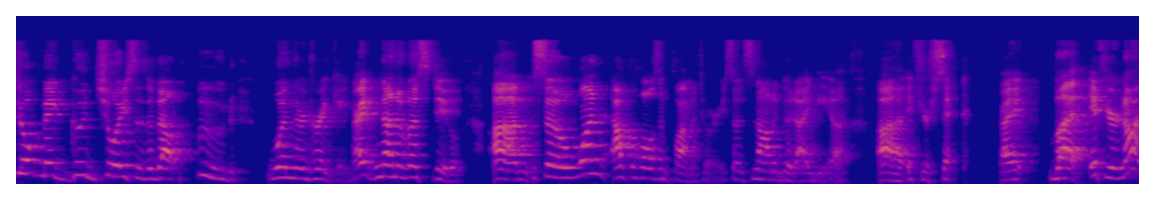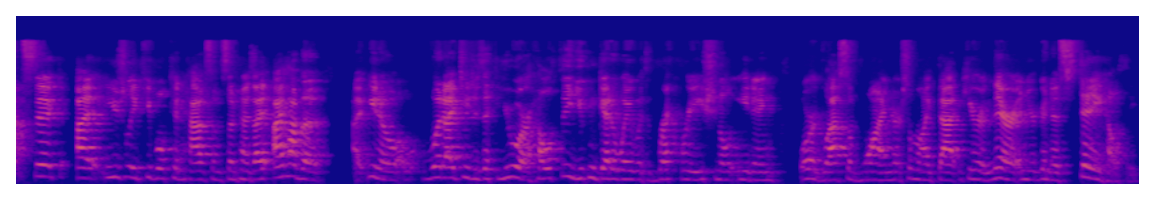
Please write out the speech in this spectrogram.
don't make good choices about food when they're drinking, right? None of us do. Um, so one, alcohol is inflammatory, so it's not a good idea uh, if you're sick, right? But if you're not sick, I, usually people can have some. Sometimes I, I have a, you know, what I teach is if you are healthy, you can get away with recreational eating or a glass of wine or something like that here and there, and you're going to stay healthy.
